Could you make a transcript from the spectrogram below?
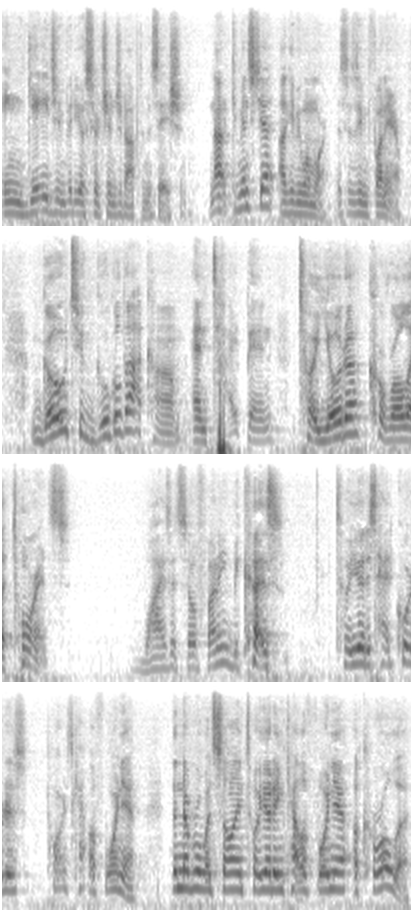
engage in video search engine optimization. Not convinced yet? I'll give you one more. This is even funnier. Go to google.com and type in Toyota Corolla Torrance. Why is it so funny? Because Toyota's headquarters, Torrance, California. The number one selling Toyota in California, a Corolla.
